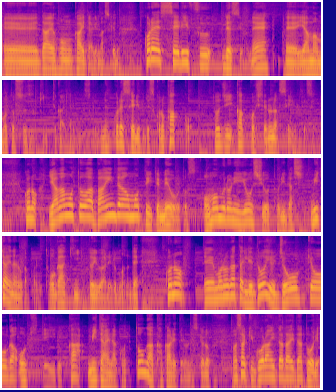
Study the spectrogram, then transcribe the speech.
えー、台本書いてありますけどこれセリフですよね、えー、山本鈴木って書いてありますけどね。これセリフです。このカッコ閉じカッコしてるのはセリフですよ。この山本はバインダーを持っていて目を落とす。おもむろに用紙を取り出しみたいなのがこれとがきと言われるものでこの、物語でどういう状況が起きているかみたいなことが書かれてるんですけど、まあ、さっきご覧いただいた通り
